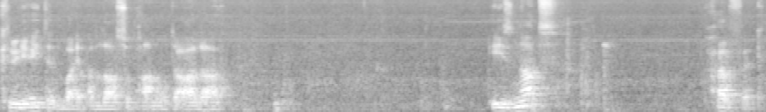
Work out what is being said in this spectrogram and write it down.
created by Allah subhanahu wa ta'ala, is not perfect.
